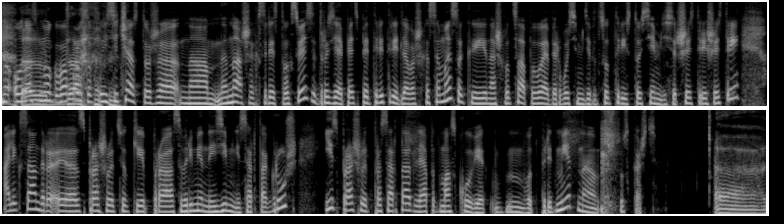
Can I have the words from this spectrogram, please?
Но у нас э, много вопросов да. и сейчас тоже на наших средствах связи. Друзья, 5533 для ваших смс и наш WhatsApp и Viber 8903 170 6363. Александр э, спрашивает все-таки про современные зимние сорта груш и спрашивает про сорта для Подмосковья. Вот предметно, что скажете? А,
